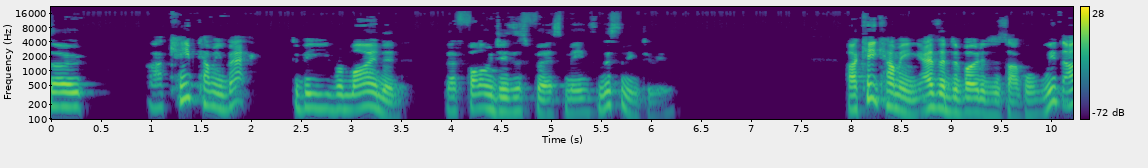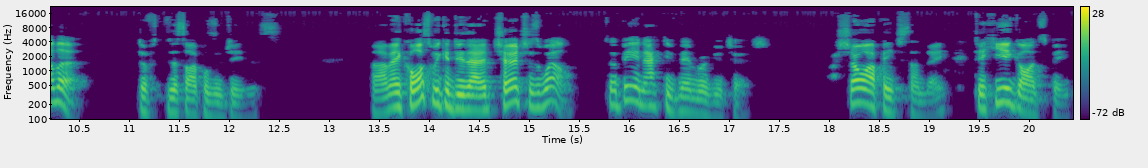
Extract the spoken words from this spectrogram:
So, I keep coming back to be reminded that following Jesus first means listening to him. I keep coming as a devoted disciple with other disciples of Jesus. Um, and of course, we can do that at church as well. So be an active member of your church. Show up each Sunday to hear God speak.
